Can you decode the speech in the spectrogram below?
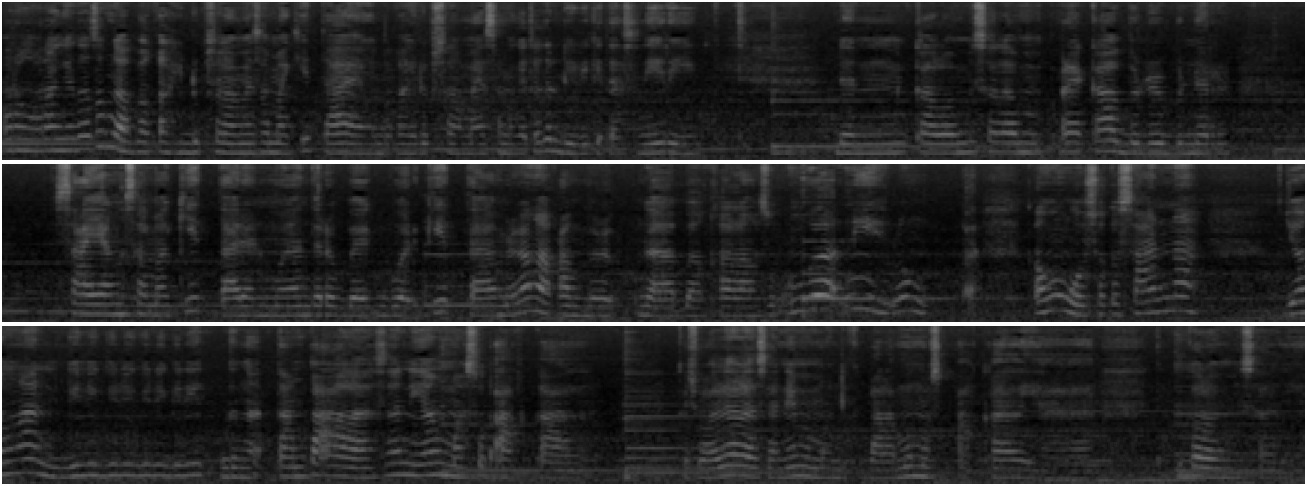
Orang-orang itu tuh nggak bakal hidup selama sama kita yang bakal hidup selama sama kita tuh diri kita sendiri. Dan kalau misalnya mereka bener-bener sayang sama kita dan mau yang terbaik buat kita mereka nggak akan nggak bakal langsung enggak nih lu kamu nggak usah ke sana jangan gini gini gini gini. Dengan tanpa alasan yang masuk akal. Kecuali alasannya memang di kepalamu masuk akal ya. Tapi kalau misalnya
